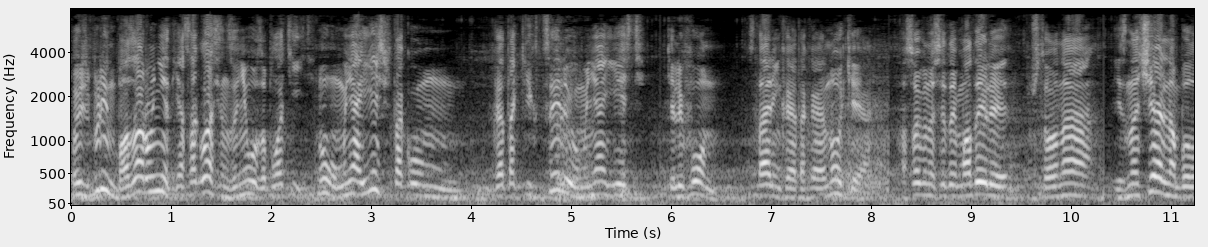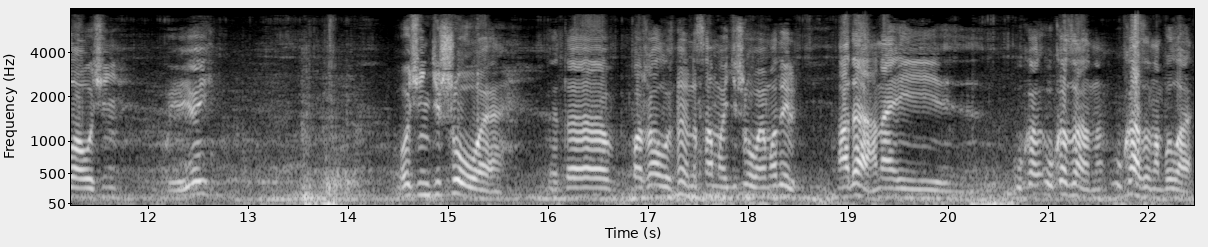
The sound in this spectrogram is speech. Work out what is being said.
То есть, блин, базару нет, я согласен за него заплатить. Ну, у меня есть в таком, для таких целей у меня есть телефон старенькая такая Nokia. Особенность этой модели, что она изначально была очень... Ой-ой-ой. Очень дешевая. Это, пожалуй, наверное, самая дешевая модель. А, да, она и указана, указана была,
